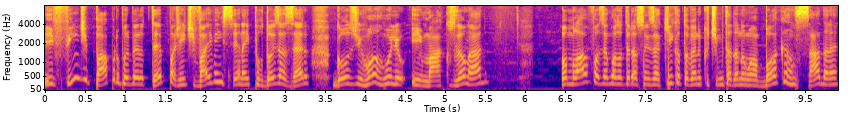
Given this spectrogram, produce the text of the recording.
E fim de papo no primeiro tempo. A gente vai vencendo aí por 2 a 0 Gols de Juan Julio e Marcos Leonardo. Vamos lá, vou fazer algumas alterações aqui, que eu tô vendo que o time tá dando uma boa cansada, né?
